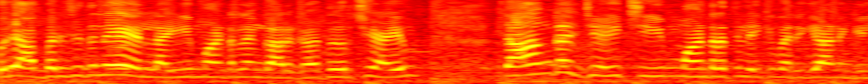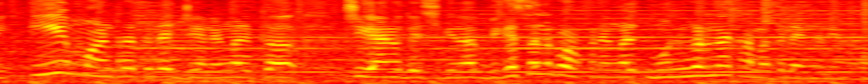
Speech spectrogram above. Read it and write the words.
ഒരു അപരിചിതനെയല്ല ഈ മണ്ഡലംകാർക്ക് തീർച്ചയായും താങ്കൾ ജയിച്ച് ഈ മണ്ഡലത്തിലേക്ക് വരികയാണെങ്കിൽ ഈ മണ്ഡലത്തിലെ ജനങ്ങൾക്ക് ചെയ്യാൻ ഉദ്ദേശിക്കുന്ന വികസന പ്രവർത്തനങ്ങൾ മുൻഗണനാ ക്രമത്തിൽ എങ്ങനെയാണ്?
